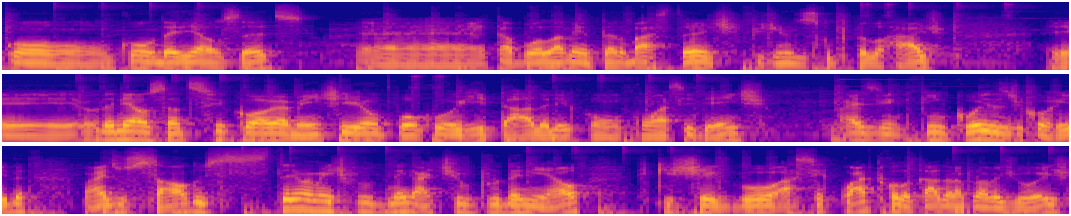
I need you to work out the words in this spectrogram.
com, com o Daniel Santos. É, acabou lamentando bastante, pedindo desculpa pelo rádio. E o Daniel Santos ficou, obviamente, um pouco irritado ali com, com o acidente. Mas, enfim, coisas de corrida. Mas o saldo extremamente negativo para o Daniel, que chegou a ser quarto colocado na prova de hoje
